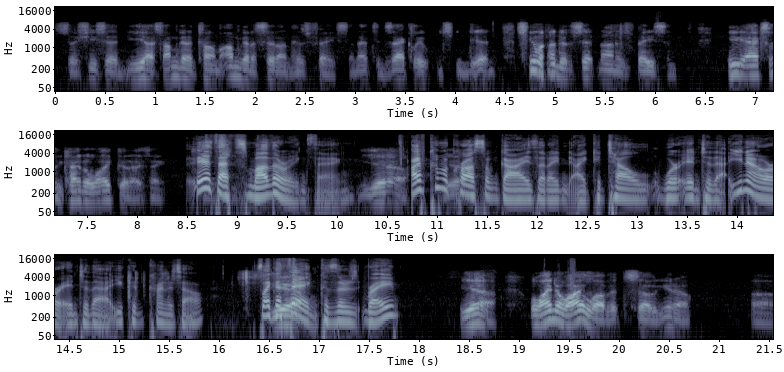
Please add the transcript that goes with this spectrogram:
so she said, "Yes, I'm going to tell him I'm going to sit on his face," and that's exactly what she did. She wound up sitting on his face, and he actually kind of liked it. I think. It's that smothering thing. Yeah. I've come Yeah. across some guys that I I could tell were into that. You know, or into that. You could kind of tell. It's like a Yeah. thing because there's right. Yeah. Well, I know I love it, so you know, uh,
